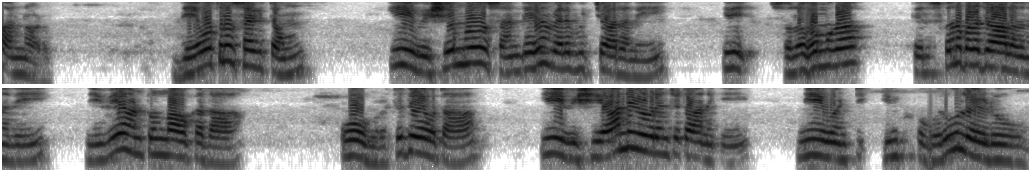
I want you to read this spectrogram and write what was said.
అన్నాడు. దేవతలు సైతం ఈ విషయంలో సందేహం వెలబుచ్చారని ఇది సులభముగా తెలుసుకొనబడజాలన్నది నీవే అంటున్నావు కదా. ఓ మృత్యుదేవత ఈ విషయాన్ని వివరించటానికి నీ వంటి ఇంకొక గురువు లేడు.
